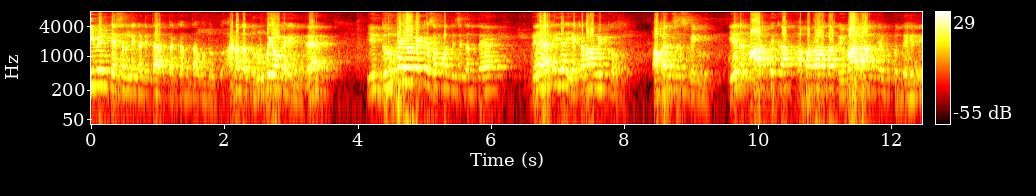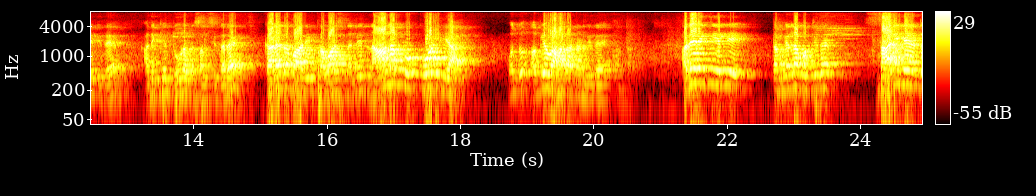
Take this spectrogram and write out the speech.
ಈವೆಂಟ್ ಹೆಸರಲ್ಲಿ ನಡೀತಾ ಇರ್ತಕ್ಕಂಥ ಒಂದು ಹಣದ ದುರುಪಯೋಗ ಏನಿದೆ, ಈ ದುರುಪಯೋಗಕ್ಕೆ ಸಂಬಂಧಿಸಿದಂತೆ ದೆಹಲಿಯ ಎಕನಾಮಿಕ್ ಅಫೆನ್ಸಸ್ ವಿಂಗ್ ಏನು ಆರ್ಥಿಕ ಅಪರಾಧ ವಿಭಾಗ ಅಂತ ಹೇಳ್ಬಿಟ್ಟು ದೆಹಲಿಯಲ್ಲಿದೆ, ಅದಕ್ಕೆ ದೂರನ್ನು ಸಲ್ಲಿಸಿದರೆ ಕಳೆದ ಬಾರಿ ಪ್ರವಾಸದಲ್ಲಿ ನಾಲ್ಕು ಕೋಟಿಯ ಒಂದು ಅವ್ಯವಹಾರ ನಡೆದಿದೆ ಅಂತ. ಅದೇ ರೀತಿಯಲ್ಲಿ ತಮಗೆಲ್ಲ ಗೊತ್ತಿದೆ ಸಾರಿಗೆ ಅಂದ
